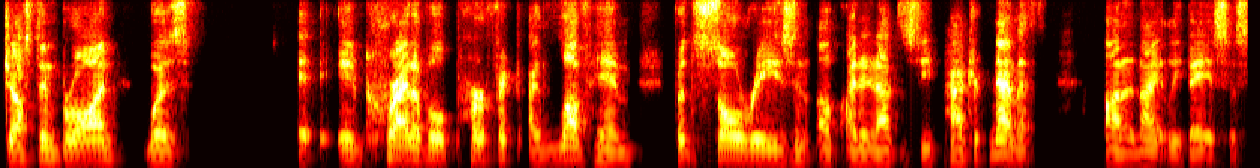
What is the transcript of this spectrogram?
Justin Braun was incredible, perfect. I love him for the sole reason of I didn't have to see Patrik Nemeth on a nightly basis.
